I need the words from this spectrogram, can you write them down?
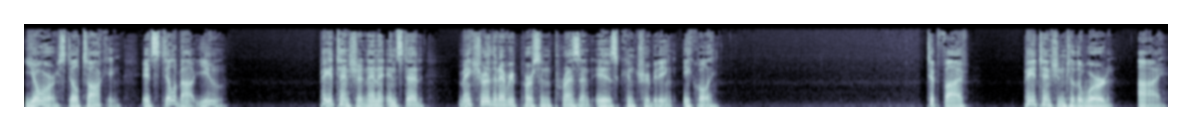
you're still talking. It's still about you. Pay attention and instead make sure that every person present is contributing equally. Tip 5. Pay attention to the word I.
